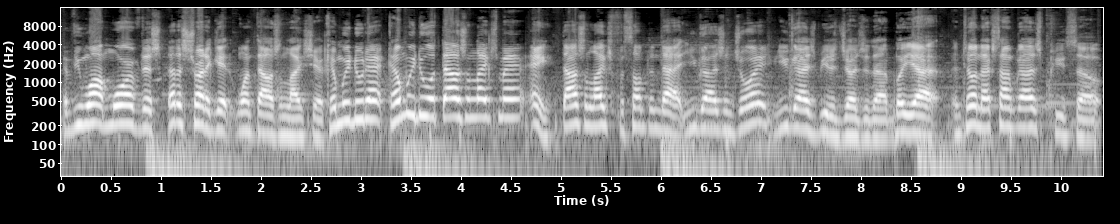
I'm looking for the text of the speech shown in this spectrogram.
if you want more of this, let us try to get 1,000 likes here. Can we do that? Can we do a 1,000 likes, man? Hey, 1,000 likes for something that you guys enjoy. You guys be the judge of that. But yeah, until next time, guys, peace out.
